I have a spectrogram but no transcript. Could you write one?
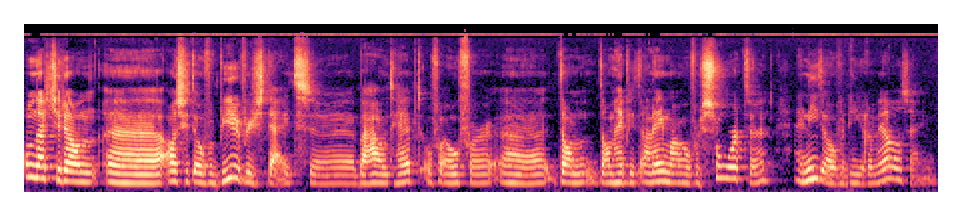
Omdat je dan, uh, als je het over biodiversiteitsbehoud uh, hebt, of over, uh, dan, dan heb je het alleen maar over soorten en niet over dierenwelzijn.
